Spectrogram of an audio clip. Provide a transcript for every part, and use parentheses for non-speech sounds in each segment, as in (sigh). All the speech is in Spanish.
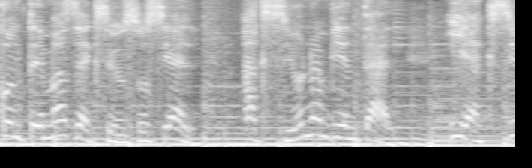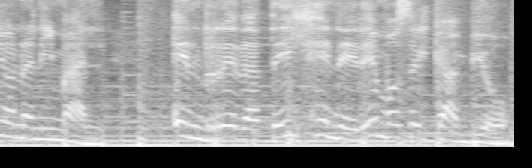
con temas de acción social, acción ambiental y acción animal. Enrédate y generemos el cambio.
